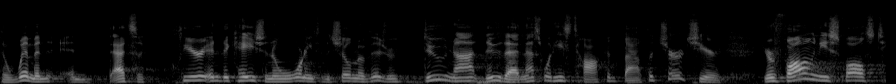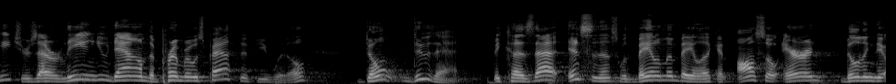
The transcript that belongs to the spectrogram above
to women, and that's a clear indication and warning to the children of Israel. Do not do that. And that's what he's talking about the church here. You're following these false teachers that are leading you down the primrose path, if you will. Don't do that because that incident with Balaam and Balak, and also Aaron building the,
